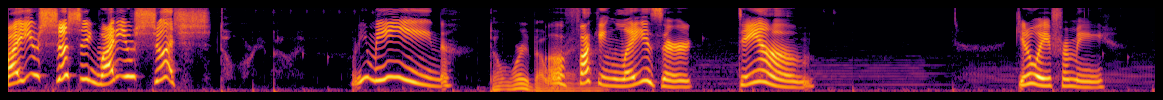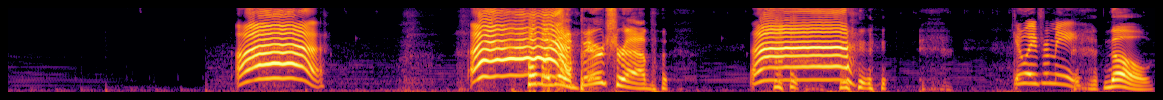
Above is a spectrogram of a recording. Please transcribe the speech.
Why are you shushing? Why do you shush? Don't worry about it. What do you mean? Don't worry about it. Oh, fucking laser. Damn. Get away from me. Ah! Ah! Oh my god, a bear trap! Ah! Get away from me. no.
